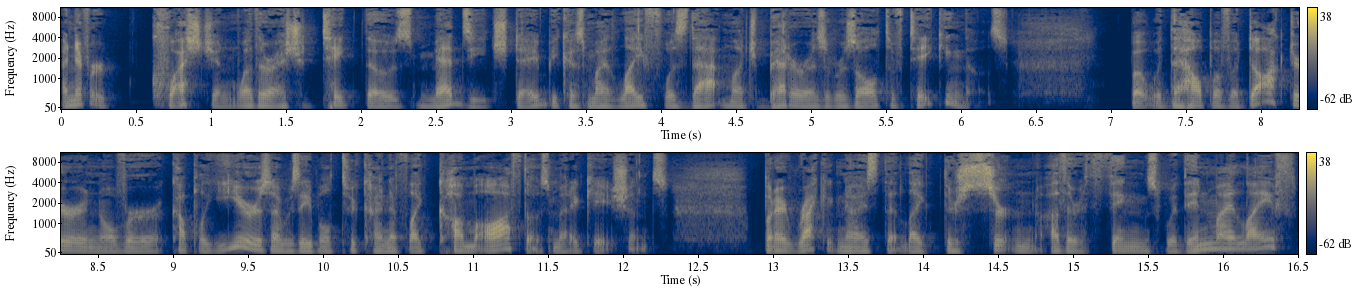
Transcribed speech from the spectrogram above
I never questioned whether I should take those meds each day because my life was that much better as a result of taking those. But with the help of a doctor and over a couple of years, I was able to kind of like come off those medications. But I recognized that like there's certain other things within my life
